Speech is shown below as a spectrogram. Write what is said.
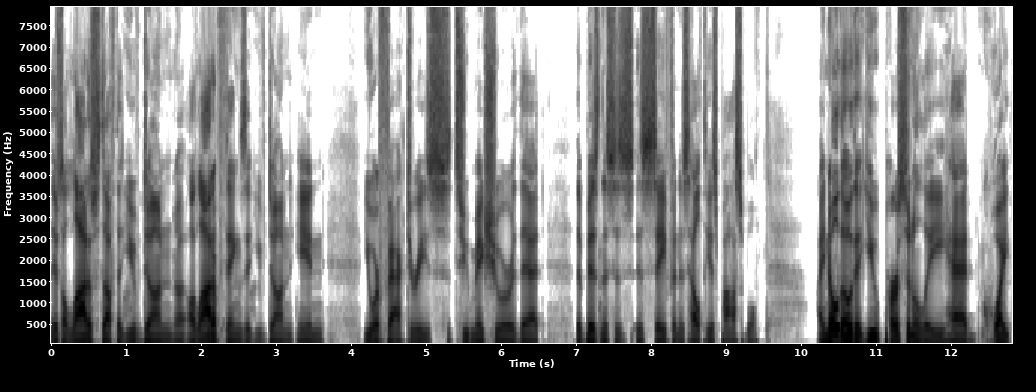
There's a lot of stuff that you've done, uh, a lot of things that you've done in your factories to make sure that the business is, is safe and as healthy as possible. I know, though, that you personally had quite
